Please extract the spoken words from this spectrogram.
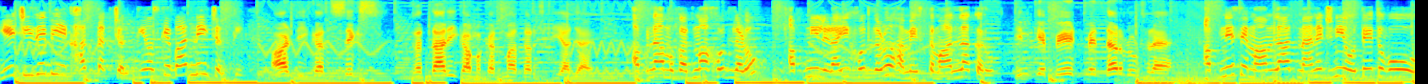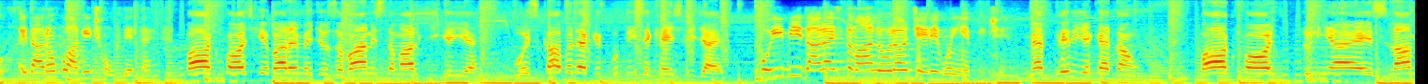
ये चीज़ें भी एक हद तक चलती हैं उसके बाद नहीं चलती। आर्टिकल सिक्स गद्दारी का मुकदमा दर्ज किया जाए। अपना मुकदमा खुद लड़ो अपनी लड़ाई खुद लड़ो हमें इस्तेमाल ना करो। इनके पेट में दर्द उठ रहा है। अपने से मामला मैनेज नहीं होते तो वो इदारों को आगे झोंक देता है। पाक फौज के बारे में जो जबान इस्तेमाल की गई है वो इस काबिल है कि बुद्धि से खींच ली जाए। कोई भी इदारा इस्तेमाल हो रहा और चेहरे वही है पीछे। मैं फिर ये कहता हूँ पाक फौज दुनिया इस्लाम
